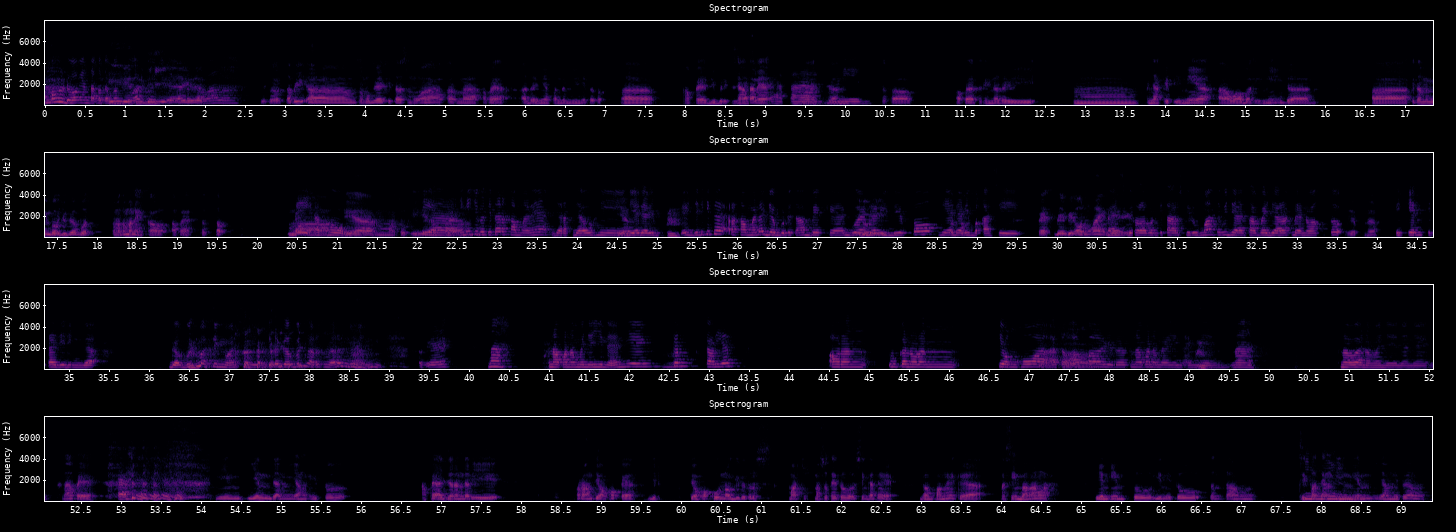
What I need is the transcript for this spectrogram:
emang lu doang yang takut sama Iya, gue iya, juga takut iya. sama lo gitu. Tapi em, semoga kita semua karena apa ya adanya pandemi ini tetap eh, apa ya diberi kesehatan ya. kesehatan. Nah, dan- amin. tetap apa ya terhindar dari hmm, penyakit ini ya eh, wabah ini. Dan eh, kita mengimbau juga buat teman-teman ya kalau apa ya tetap Stay at home. iya mematuhi Iya, apa ya ini juga kita rekamannya jarak jauh nih. Iya. Dia dari eh, jadi kita rekamannya Jabodetabek ya. Gue dari Depok, dia Tetap. dari Bekasi. PSBB online ya PSBB. Walaupun kita harus di rumah, tapi jangan sampai jarak dan waktu iya benar bikin kita jadi enggak gabut masing-masing. Kita gabut harus barengan. Oke. Nah, kenapa namanya Yin and Yang? Hmm. Kan kalian orang bukan orang Tionghoa atau Tionghoa. apa gitu. Kenapa namanya Yin and Yang? Nah, kenapa namanya Yin and Yang? kenapa ya yin, yin dan yang itu apa ya ajaran dari orang Tiongkok ya jadi Tiongkok kuno gitu terus maksud maksudnya itu singkatnya ya gampangnya kayak keseimbangan lah yin itu yin itu tentang sifat yang Dingin. yang itu yang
